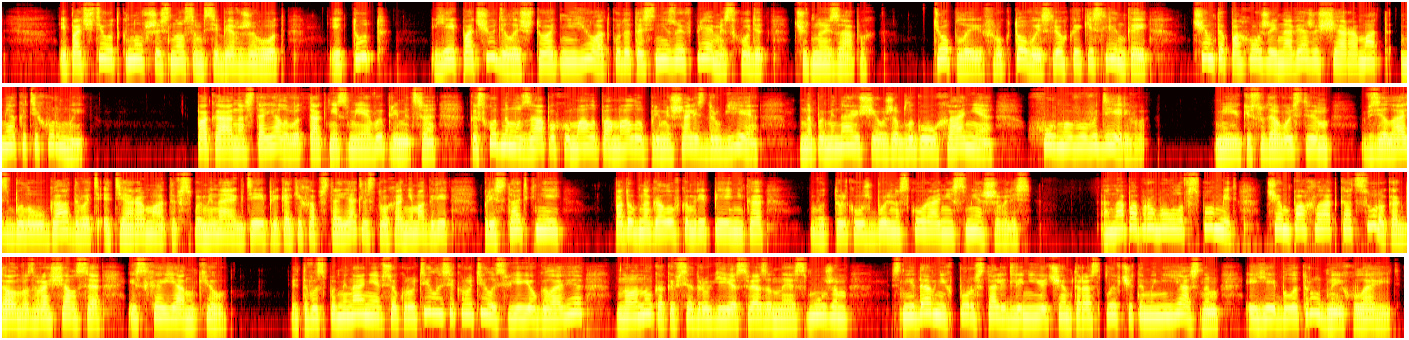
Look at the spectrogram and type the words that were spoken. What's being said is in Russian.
и почти уткнувшись носом себе в живот. И тут ей почудилось, что от нее откуда-то снизу и впрямь исходит чудной запах. Теплый, фруктовый, с легкой кислинкой, чем-то похожий на вяжущий аромат мякоти хурмы. Пока она стояла вот так, не смея выпрямиться, к исходному запаху мало-помалу примешались другие, напоминающие уже благоухание хурмового дерева. Миюки с удовольствием взялась было угадывать эти ароматы, вспоминая, где и при каких обстоятельствах они могли пристать к ней, подобно головкам репейника, вот только уж больно скоро они смешивались. Она попробовала вспомнить, чем пахло от Кацура, когда он возвращался из Хэйян-Кё. Это воспоминание все крутилось и крутилось в ее голове, но оно, как и все другие, связанные с мужем, с недавних пор стали для нее чем-то расплывчатым и неясным, и ей было трудно их уловить.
